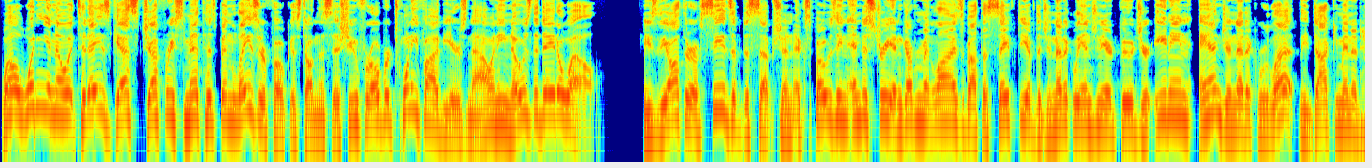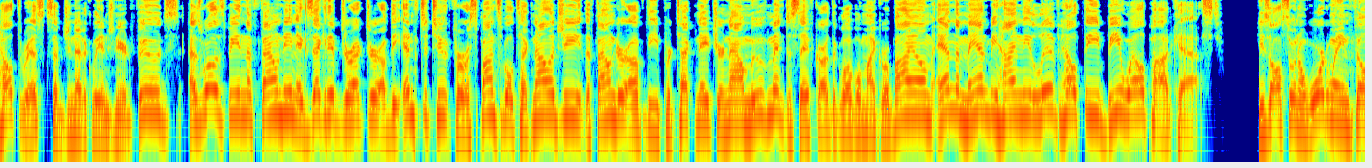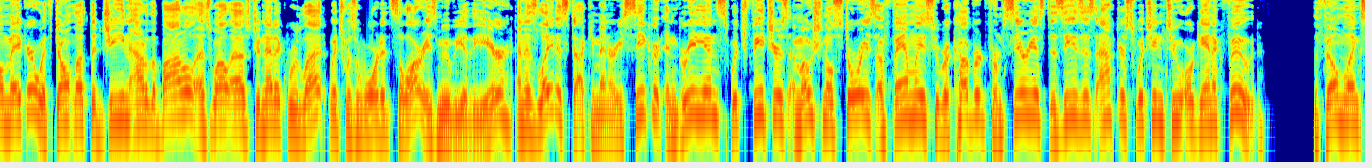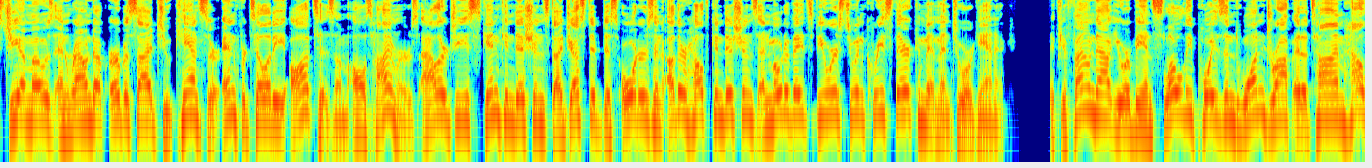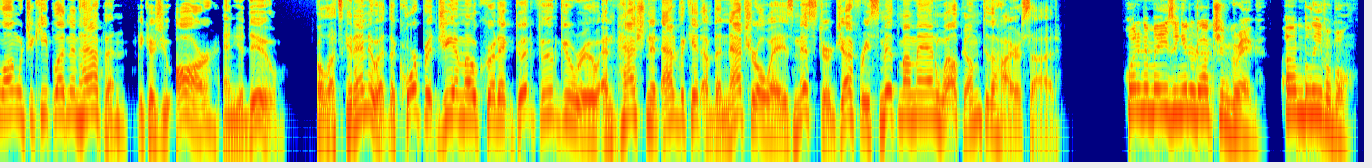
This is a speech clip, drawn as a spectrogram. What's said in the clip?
Well, wouldn't you know it, today's guest, Jeffrey Smith, has been laser focused on this issue for over 25 years now, and he knows the data well. He's the author of Seeds of Deception, exposing industry and government lies about the safety of the genetically engineered foods you're eating, and Genetic Roulette, the documented health risks of genetically engineered foods, as well as being the founding executive director of the Institute for Responsible Technology, the founder of the Protect Nature Now movement to safeguard the global microbiome, and the man behind the Live Healthy, Be Well podcast. He's also an award winning filmmaker with Don't Let the Gene Out of the Bottle, as well as Genetic Roulette, which was awarded Solari's Movie of the Year, and his latest documentary, Secret Ingredients, which features emotional stories of families who recovered from serious diseases after switching to organic food. The film links GMOs and Roundup herbicide to cancer, infertility, autism, Alzheimer's, allergies, skin conditions, digestive disorders, and other health conditions and motivates viewers to increase their commitment to organic. If you found out you were being slowly poisoned one drop at a time, how long would you keep letting it happen? Because you are, and you do. But let's get into it. The corporate GMO critic, good food guru, and passionate advocate of the natural ways, Mr. Jeffrey Smith, my man, welcome to the higher side. What an amazing introduction, Greg. Unbelievable.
